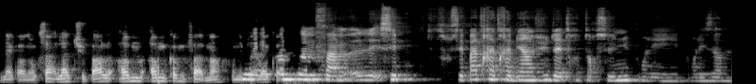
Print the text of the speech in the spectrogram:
D'accord. Donc ça, là, tu parles homme, homme comme femme. Hein On est oui, d'accord. Homme comme femme. C'est c'est pas très très bien vu d'être torse nu pour les pour les hommes.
